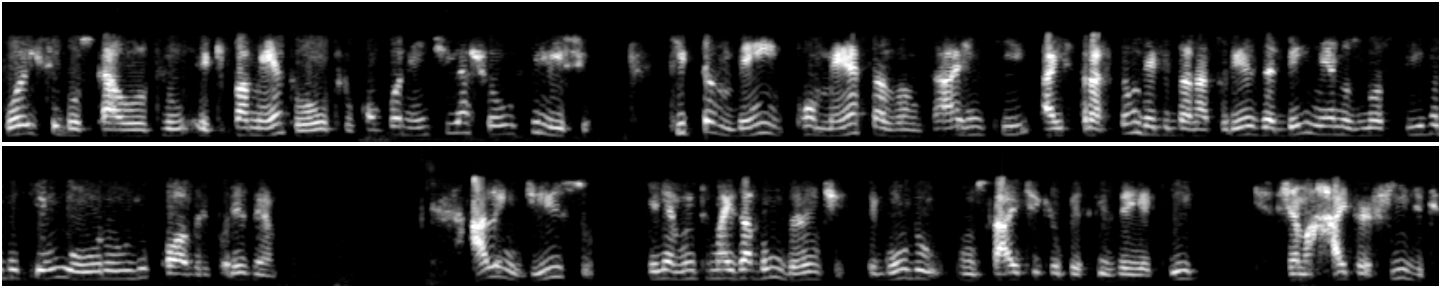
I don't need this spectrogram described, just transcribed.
foi se buscar outro equipamento, outro componente e achou o silício. que também começa a vantagem que a extração dele da natureza é bem menos nociva do que o ouro e o cobre, por exemplo. Além disso, ele é muito mais abundante. Segundo um site que eu pesquisei aqui, que se chama Hyperphysics,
